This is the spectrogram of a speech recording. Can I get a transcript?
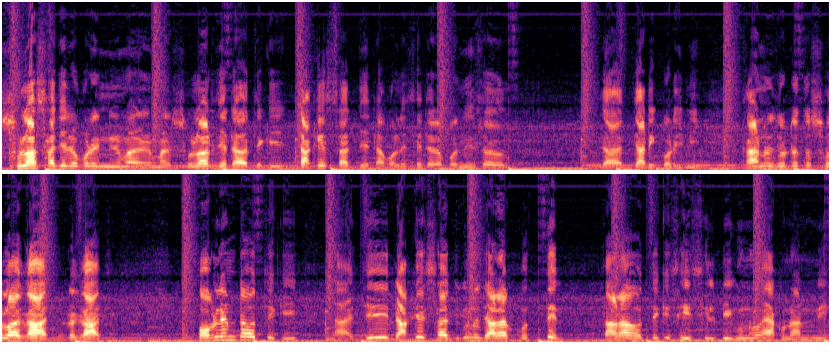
সোলার সাজের ওপরে নির্মাণ মানে সোলার যেটা হচ্ছে কি, ডাকের সাজ যেটা বলে, সেটার ওপর নিষেধ জা- জারি করিনি। কারণ ওটা তো সোলা গাছ, ওটা গাছ। প্রবলেমটা হচ্ছে কি যে ডাকের সাজগুলো যারা করতেন, তারা হচ্ছে কি সেই শিল্পীগুলো এখন আর নেই।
